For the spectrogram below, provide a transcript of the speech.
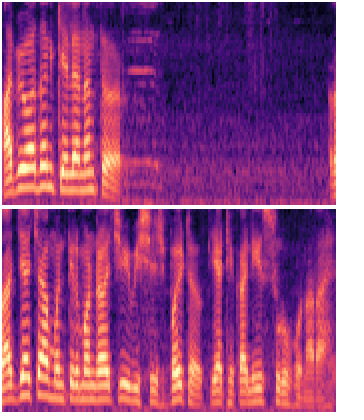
अभिवादन केल्यानंतर राज्याच्या मंत्रिमंडळाची विशेष बैठक या ठिकाणी सुरू होणार आहे.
